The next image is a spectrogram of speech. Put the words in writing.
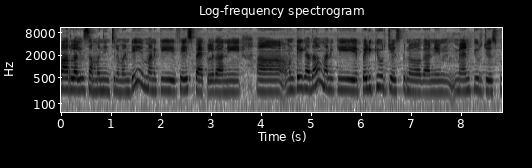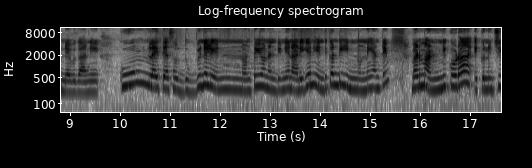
పార్లర్కి సంబంధించినవండి. మనకి ఫేస్ ప్యాక్లు కానీ ఉంటాయి కదా. మనకి పెడిక్యూర్ చేసుకునేవి కానీ మ్యానిక్యూర్ చేసుకునేవి కానీ కూమ్లు అయితే అసలు దువ్వినలు ఎన్ని ఉంటాయోనండి. నేను అడిగాను ఎందుకండి ఇన్ని ఉన్నాయంటే మేడం అన్నీ కూడా ఇక్కడ నుంచి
